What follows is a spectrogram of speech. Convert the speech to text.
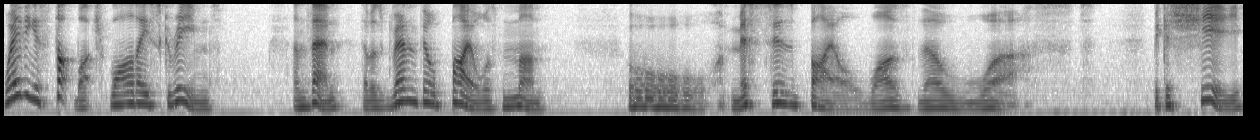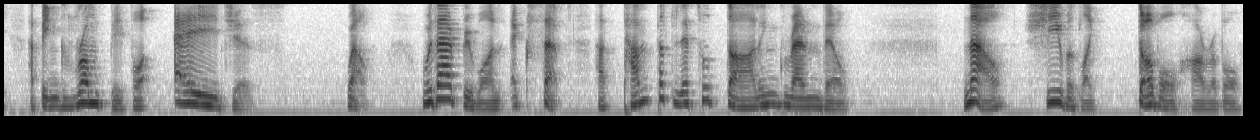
waving his stopwatch while they screamed. And then there was Grenville Bile's mum. Oh, Mrs. Bile was the worst. Because she had been grumpy for ages. Well, with everyone except her pampered little darling Grenville. Now she was like double horrible.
